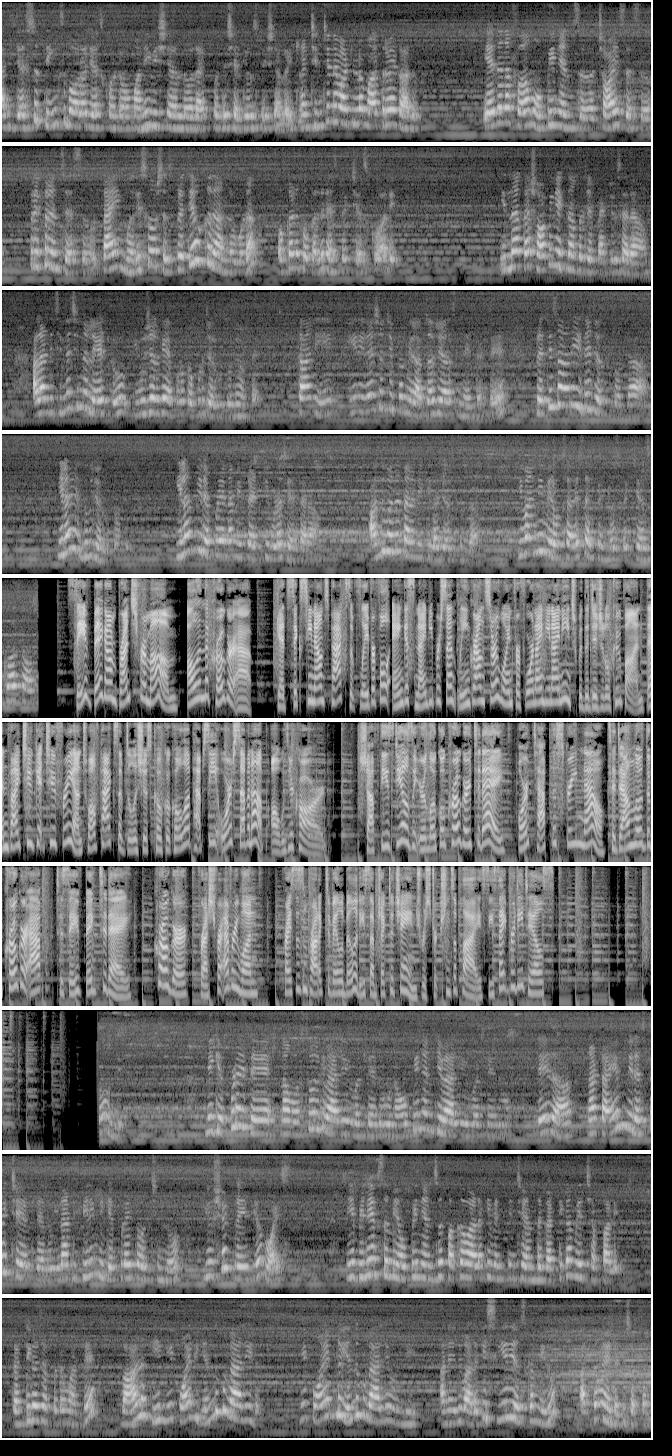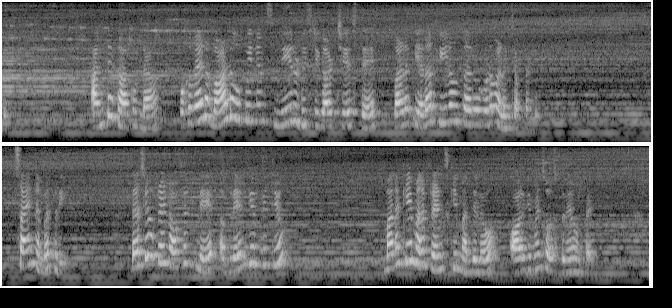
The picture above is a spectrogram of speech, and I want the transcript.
అది జస్ట్ థింగ్స్ బారో చేసుకోవటం మనీ విషయాల్లో లేకపోతే షెడ్యూల్స్ విషయాల్లో ఇట్లాంటి చిన్న చిన్న వాటిల్లో మాత్రమే కాదు. ఏదైనా firm opinions choices preferences time resources ప్రతి ఒక్క దానిలో కూడా ఒకళ్ళకొకళ్ళు రెస్పెక్ట్ చేసుకోవాలి. ఇందాక షాపింగ్ ఎగ్జాంపుల్ చెప్పాను చూసారా? అలాంటి చిన్న చిన్న లేట్లు యూజువల్గా ఎప్పటికప్పుడు జరుగుతూనే ఉంటాయి. కానీ ఈ రిలేషన్షిప్లో మీరు అబ్జర్వ్ చేయాల్సింది ఏంటంటే ప్రతిసారి ఇదే జరుగుతుందా ఇలా ఎందుకు జరుగుతుంది ఇలా మీరు ఎప్పుడైనా మీ ఫ్రెండ్కి కూడా చేశారా అందువల్ల తను మీకు ఇలా చేస్తుందా ఇవన్నీ మీరు ఒకసారి సెల్ఫ్ ఇంట్రోస్పెక్ట్ చేసుకోవాల్సిన అవసరం Save big on brunch for mom, all in the Kroger app. Get 16 ounce packs of flavorful Angus 90% lean ground sirloin for $4.99 each with a digital coupon. Then buy two get two free on 12 packs of delicious Coca Cola, Pepsi, or 7UP, all with your card. Shop these deals at your local Kroger today or tap the screen now to download the Kroger app to save big today. Kroger, fresh for everyone. Prices and product availability subject to change. Restrictions apply. See site for details. ఉంది మీకు ఎప్పుడైతే నా వస్తువులకి value ఇవ్వట్లేదు నా ఒపీనియన్కి value ఇవ్వట్లేదు లేదా నా టైంని రెస్పెక్ట్ చేయట్లేదు ఇలాంటి ఫీలింగ్ మీకు ఎప్పుడైతే వచ్చిందో you should raise your voice me beliefs మీ ఒపీనియన్స్ పక్క వాళ్ళకి వినిపించేంత గట్టిగా మీరు చెప్పాలి. గట్టిగా చెప్పడం అంటే వాళ్ళకి మీ పాయింట్ ఎందుకు వ్యాలిడ్ మీ పాయింట్లో ఎందుకు వాల్యూ ఉంది? అనేది వాళ్ళకి సీరియస్గా మీరు అర్థమయ్యేటట్టు చెప్పండి. అంతేకాకుండా ఒకవేళ వాళ్ళ ఒపీనియన్స్ మీరు డిస్రిగార్డ్ చేస్తే వాళ్ళకి ఎలా ఫీల్ అవుతారో కూడా వాళ్ళకి చెప్పండి. Sign number three does your friend often play a blame game with you మనకి మన ఫ్రెండ్స్కి మధ్యలో ఆర్గ్యుమెంట్స్ వస్తూనే ఉంటాయి.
